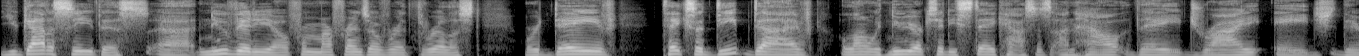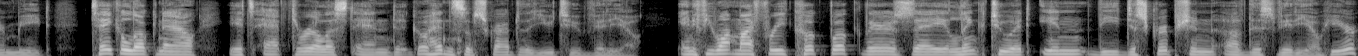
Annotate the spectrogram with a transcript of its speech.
You got to see this uh, new video from our friends over at Thrillist, where Dave takes a deep dive along with New York City steakhouses on how they dry age their meat. Take a look now. It's at Thrillist, and go ahead and subscribe to the YouTube video. And if you want my free cookbook, there's a link to it in the description of this video here,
